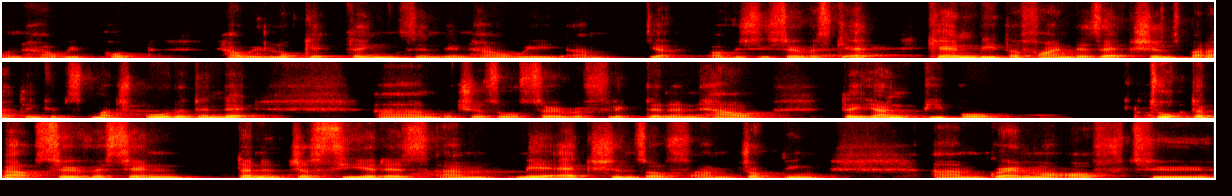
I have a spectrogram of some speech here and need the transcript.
on how we put, how we look at things, and then how we, um, yeah, obviously service can, can be defined as actions, but I think it's much broader than that, um, which is also reflected in how the young people talked about service and didn't just see it as um, mere actions of um, dropping um, grandma off to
